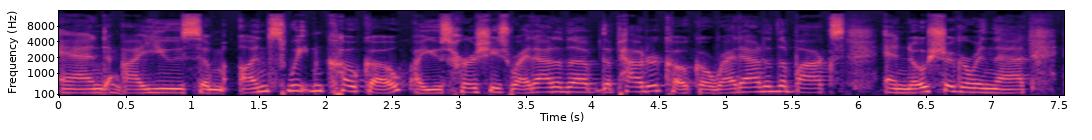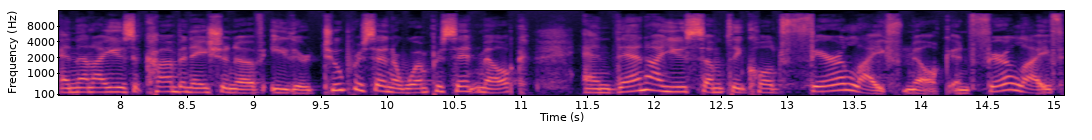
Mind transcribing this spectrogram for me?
and I use some unsweetened cocoa. I use Hershey's right out of the, the powdered cocoa, right right out of the box and no sugar in that. And then I use a combination of either 2% or 1% milk. And then I use something called Fairlife milk. And Fairlife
